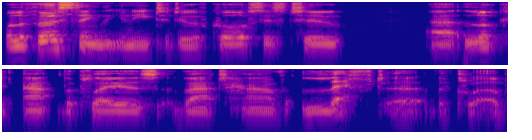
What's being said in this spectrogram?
Well, the first thing that you need to do, of course, is to uh, look at the players that have left uh, the club.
